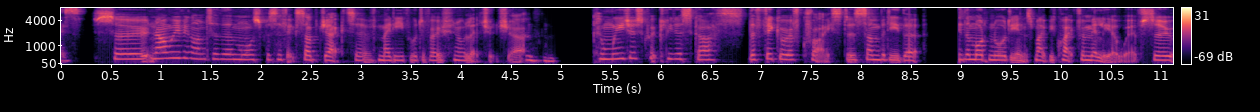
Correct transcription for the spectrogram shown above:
is. So, now moving on to the more specific subject of medieval devotional literature, mm-hmm. can we just quickly discuss the figure of Christ as somebody that the modern audience might be quite familiar with? So,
